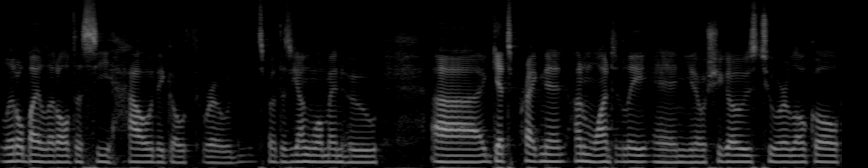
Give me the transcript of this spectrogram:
little by little to see how they go through. It's about this young woman who uh, gets pregnant unwantedly, and you know she goes to her local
